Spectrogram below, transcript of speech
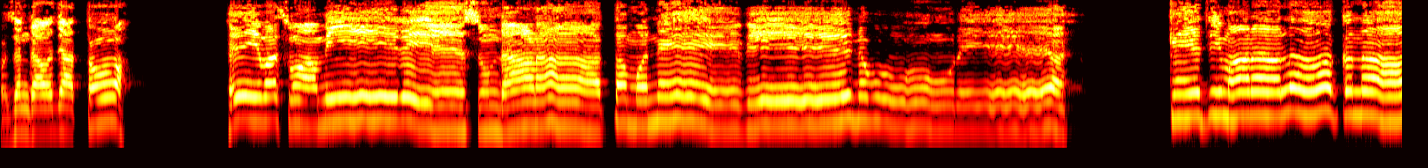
ભજન ગાવા જાતો. હે એવા સ્વામી રે, સુંડાણા, તમને વેનવું રે. કેજી મારા લકના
